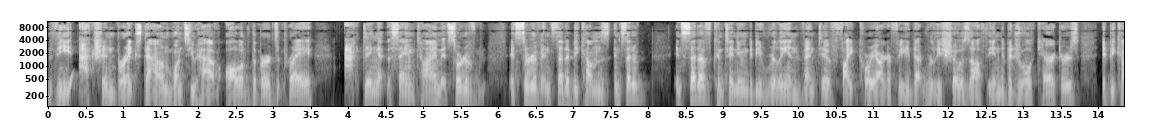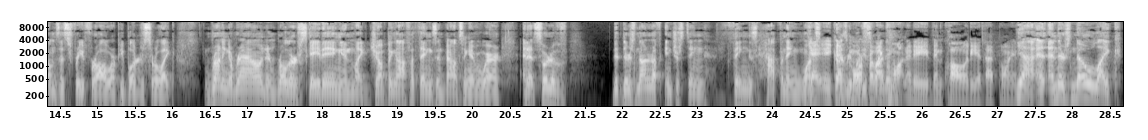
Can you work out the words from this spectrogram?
the action breaks down once you have all of the birds of prey acting at the same time. It's sort of, it's sort of instead it becomes, instead of, instead of continuing to be really inventive fight choreography that really shows off the individual characters, it becomes this free for all where people are just sort of like running around and roller skating and like jumping off of things and bouncing everywhere. And it's sort of, there's not enough interesting things happening once yeah, it goes more for fighting. like quantity than quality at that point. Yeah, and, and there's no like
